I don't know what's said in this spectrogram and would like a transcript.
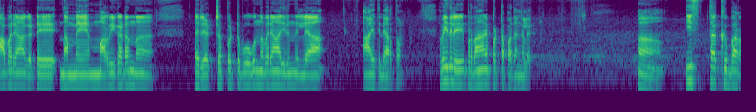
അവരാകട്ടെ നമ്മെ മറികടന്ന് രക്ഷപ്പെട്ടു പോകുന്നവരായിരുന്നില്ല ആയത്തിന്റെ അർത്ഥം. അപ്പോൾ ഇതിൽ പ്രധാനപ്പെട്ട പദങ്ങൾ ഇസ്തഖ്ബറ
